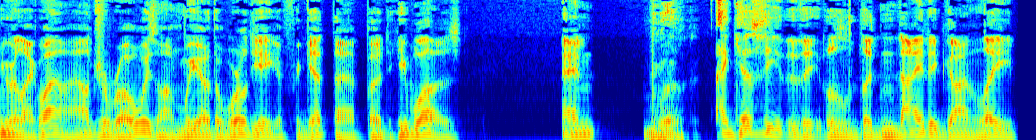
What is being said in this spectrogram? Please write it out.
And you were like, wow, Al Jarreau was on We Are the World. Yeah, you forget that, but he was. And I guess he, the, the night had gone late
